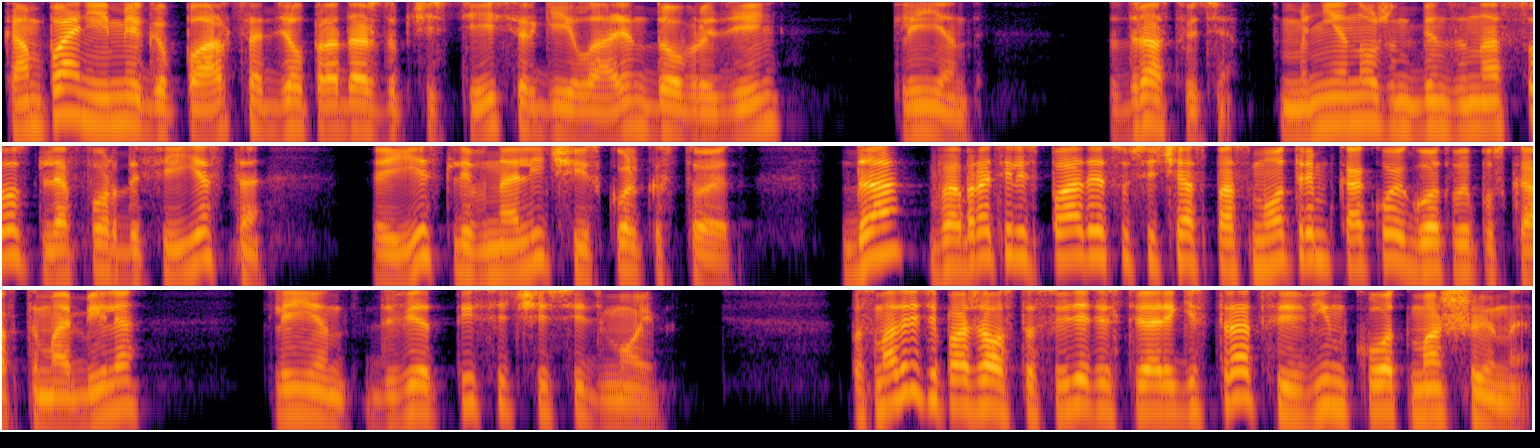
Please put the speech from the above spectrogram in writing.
Компания Мегапартс, отдел продаж запчастей, Сергей Ларин, добрый день. Клиент. Здравствуйте, мне нужен бензонасос для Форда Фиеста. Есть ли в наличии и сколько стоит? Да, вы обратились по адресу, сейчас посмотрим, какой год выпуска автомобиля. Клиент 2007. Посмотрите, пожалуйста, в свидетельстве о регистрации ВИН-код машины.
